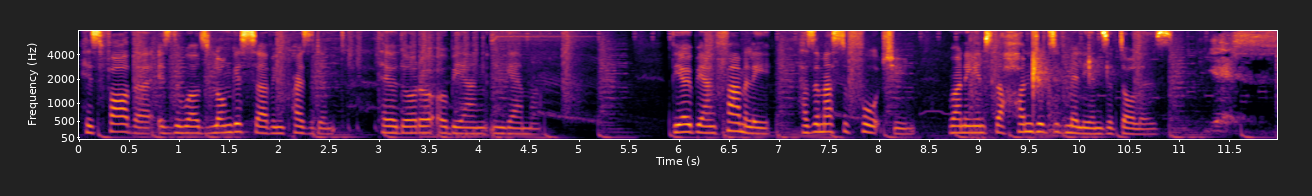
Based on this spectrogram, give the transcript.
His father is the world's longest serving president, Teodoro Obiang Nguema. The Obiang family has amassed a fortune running into the hundreds of millions of dollars. Yes!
